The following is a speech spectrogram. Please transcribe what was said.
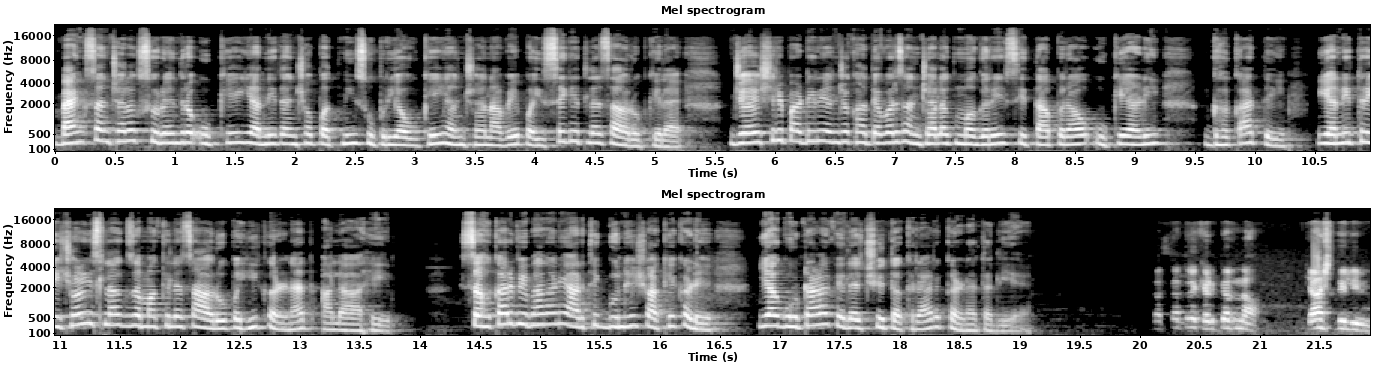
बँक संचालक सुरेंद्र उके यांनी त्यांच्या पत्नी सुप्रिया उके यांच्या नावे पैसे घेतल्याचा आरोप केला आहे जयश्री पाटील यांच्या खात्यावर संचालक मगरे सीतापराव उके आणि घकाते यांनी त्रेचाळीस लाख जमा केल्याचा आरोपही करण्यात आला आहे. सहकार विभाग आणि आर्थिक गुन्हे शाखेकडे या घोटाळा केल्याची तक्रार करण्यात आली आहे. दत्तात्रय खेडकरना कॅश दिली मी.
